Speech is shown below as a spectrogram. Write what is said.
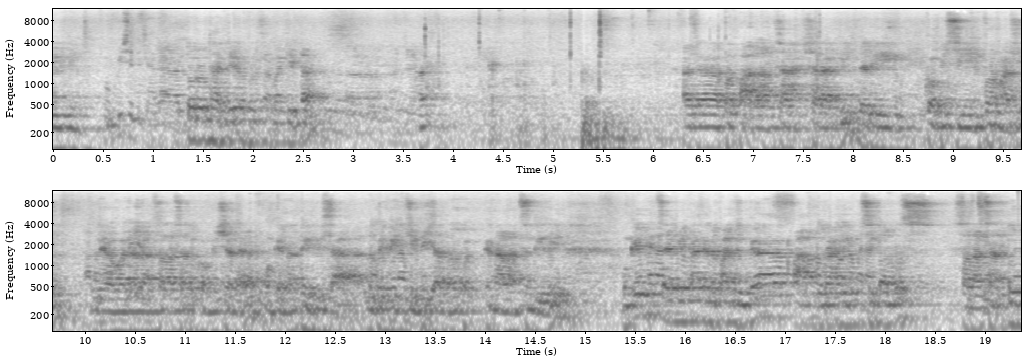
ini turut hadir bersama kita. Ada Bapak Alamsyah Syaragi dari Komisi Informasi. Beliau adalah salah satu komisioner. Mungkin nanti bisa lebih rinci bisa berkenalan sendiri. Mungkin saya minta ke depan juga Pak Abdurrahim Sitorus salah satu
